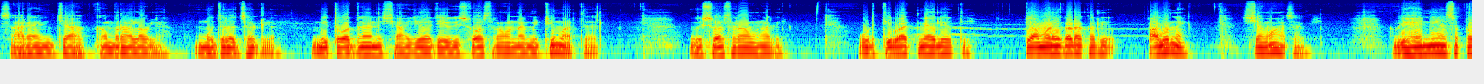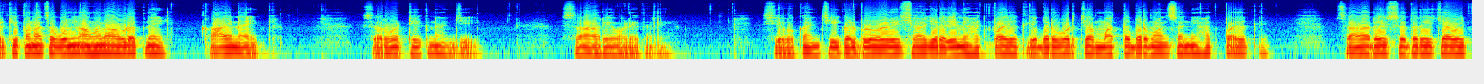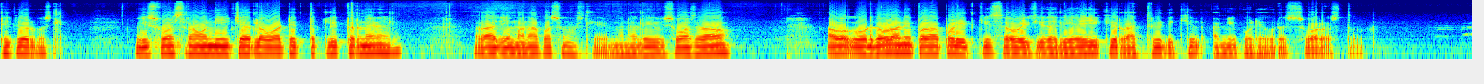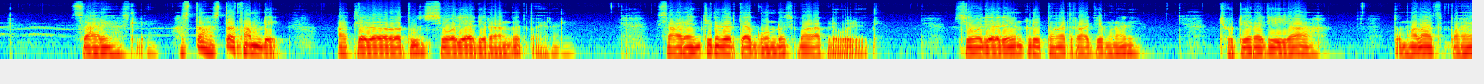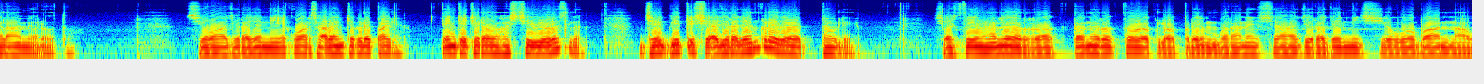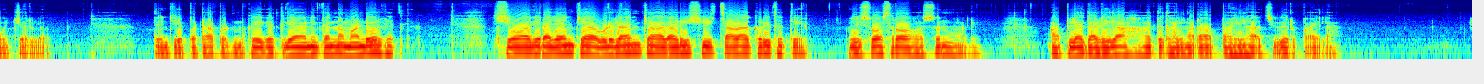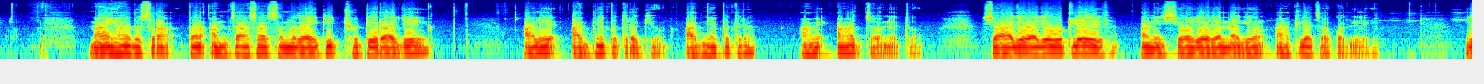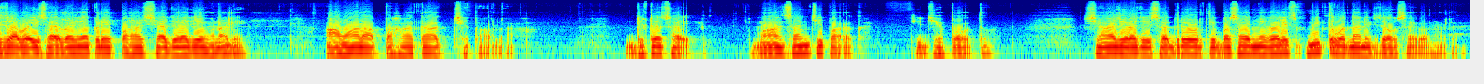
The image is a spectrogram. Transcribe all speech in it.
साऱ्यांच्या कमरा लावल्या. मुद्र झडलं मितवदनाने शहाजीराजे विश्वासरावांना मिठी मारतात विश्वासराव म्हणाले उडती बातमी आली होती. त्यामुळे गडाखाली आलो नाही. क्षमा असावी. विहांनी असं परकेपणाचं बोलणं आम्हाला आवडत नाही. काय नाईक सर्व ठीक ना जी सारे वाड्यात आले. सेवकांची गडबडवळी शहाजीराजांनी हातपाय धुतले. बरोबरच्या मातबर माणसांनी हातपाय धुतले. सारे सदरेच्या बैठकीवर बसले. विश्वासरावांनी विचारलं वाटेत तकलीफ तर नाही झाली? राजे मनापासून हसले म्हणाले विश्वासराव अव घोडदौड आणि पळापळ इतकी सवयीची झाली आहे की रात्री देखील आम्ही घोड्यावरच स्वर असतो. सारे हसले. हसता हसता थांबले. आतल्या दरबारातून शिवाजीराजे रांगत बाहेर आले. साऱ्यांची नजर त्या गोंडस बाळाकडे वळली होती. शिवाजीराजांकडे पाहत राजे म्हणाले छोटे राजे या. तुम्हालाच पाहायला आम्ही आलो होतो. शिवाजीराजांनी एक वार साऱ्यांच्याकडे पाहिलं. त्यांच्या चेहऱ्यावर हास्य विळसलं झेप घेत ते शहाजीराजांकडे धावले. शास्त्री म्हणाले रक्तानं रक्त ओळखलं प्रेमभराने शहाजीराजांनी शिवबांना उचललं. त्यांचे पटापट मुके घेतले आणि त्यांना मांडीवर घेतलं. शिवाजीराजांच्या वडिलांच्या दाढीशी चाळा करीत होते. विश्वासराव हसून म्हणाले आपल्या दाढीला हात घालणारा पहिलाच वीर पाहिला. नाही हा दुसरा पण आमचा असा समज आहे की छोटे राजे आले आज्ञापत्र घेऊन. आज्ञापत्र आम्ही आज जाऊन येतो. शहाजीराजे उठले आणि शिवाजीराजांना घेऊन आतल्या चौकात गेले. जिजाबाई साहेबांच्याकडे पाहत शहाजीराजे म्हणाले आम्हाला पाहता झेपावला. धिटच आहे. माणसांची पारख आहे की झेपावतो. शहाजीराजे सदरेवरती बसायला मी तो वदनाने जिजाऊ साहेब म्हणाला.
